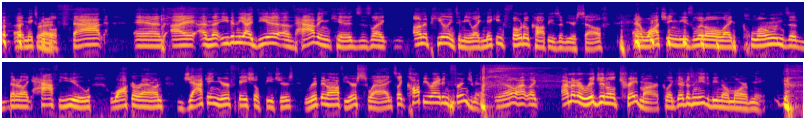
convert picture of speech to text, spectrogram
Uh, it makes Right. people fat, and I and the, even the idea of having kids is like unappealing to me. Like making photocopies of yourself and watching these little like clones of that are like half you walk around, jacking your facial features, ripping off your swag. It's like copyright infringement. You know, I like. I'm an original trademark. Like there doesn't need to be no more of me.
